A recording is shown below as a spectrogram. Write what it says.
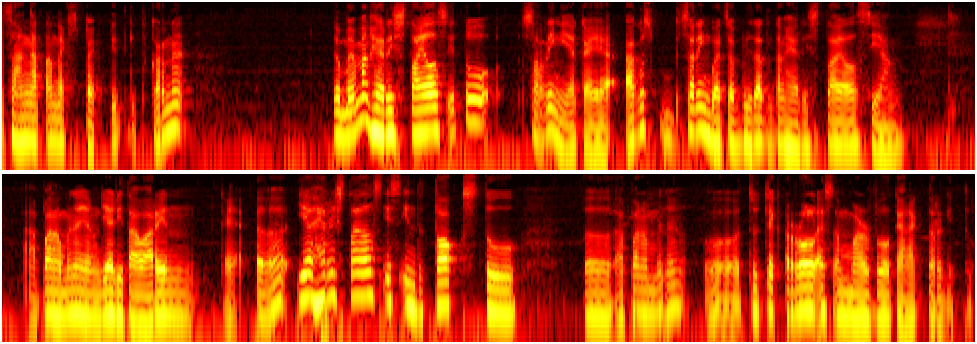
sangat unexpected gitu karena ya memang Harry Styles itu sering ya kayak aku sering baca berita tentang Harry Styles yang apa namanya yang dia ditawarin kayak eh ya Harry Styles is in the talks to eh, apa namanya eh, to take a role as a Marvel character gitu.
